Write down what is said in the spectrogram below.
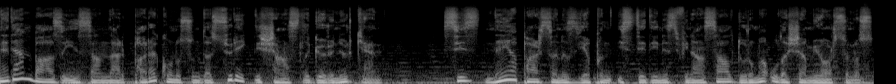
Neden bazı insanlar para konusunda sürekli şanslı görünürken siz ne yaparsanız yapın istediğiniz finansal duruma ulaşamıyorsunuz?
